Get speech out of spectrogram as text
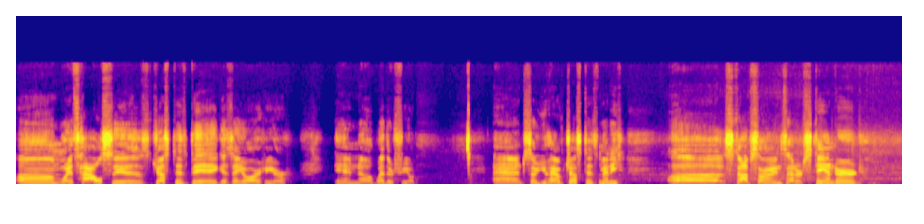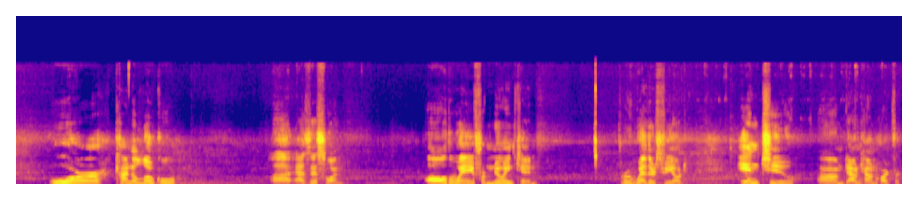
um, with houses just as big as they are here in uh, Wethersfield. And so you have just as many uh, stop signs that are standard or kind of local uh, as this one. All the way from Newington through Wethersfield into um, downtown Hartford.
